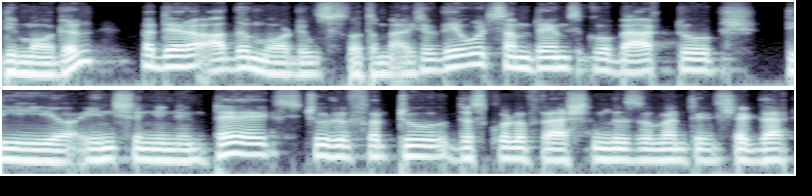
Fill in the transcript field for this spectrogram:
the model, but there are other models for the Actually, they would sometimes go back to the uh, ancient Indian texts to refer to the school of rationalism and things like that.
